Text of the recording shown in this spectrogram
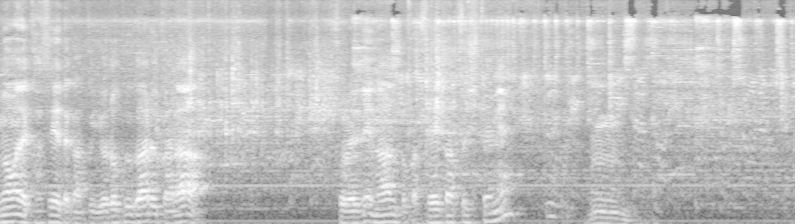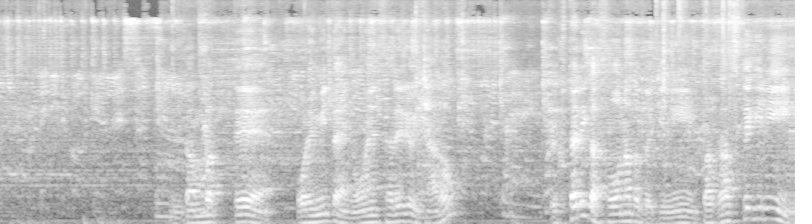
今まで稼いだ額余力があるからそれでなんとか生活してね。うん頑張って俺みたいに応援されるようになろう。で2人がそうなった時に爆発的に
